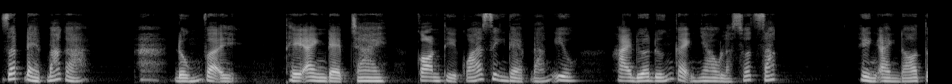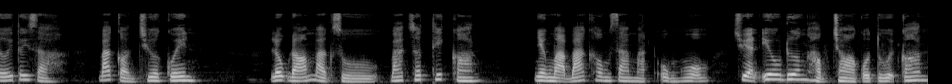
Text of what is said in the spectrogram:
rất đẹp bác ạ. Đúng vậy. Thế anh đẹp trai, con thì quá xinh đẹp đáng yêu. Hai đứa đứng cạnh nhau là xuất sắc. Hình ảnh đó tới tới giờ, bác còn chưa quên. Lúc đó mặc dù bác rất thích con, nhưng mà bác không ra mặt ủng hộ chuyện yêu đương học trò của tụi con.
